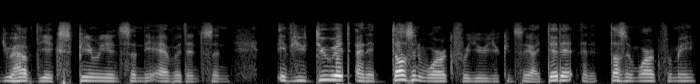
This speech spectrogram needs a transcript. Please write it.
you have the experience and the evidence and if you do it and it doesn't work for you, you can say I did it and it doesn't work for me.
